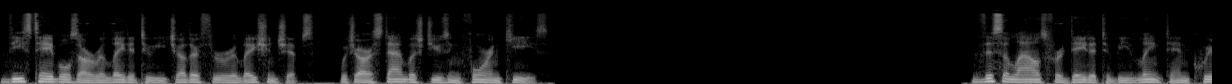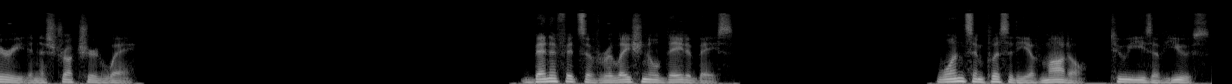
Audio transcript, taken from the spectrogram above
These tables are related to each other through relationships, which are established using foreign keys. This allows for data to be linked and queried in a structured way. Benefits of relational database 1. Simplicity of model, 2. Ease of use.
